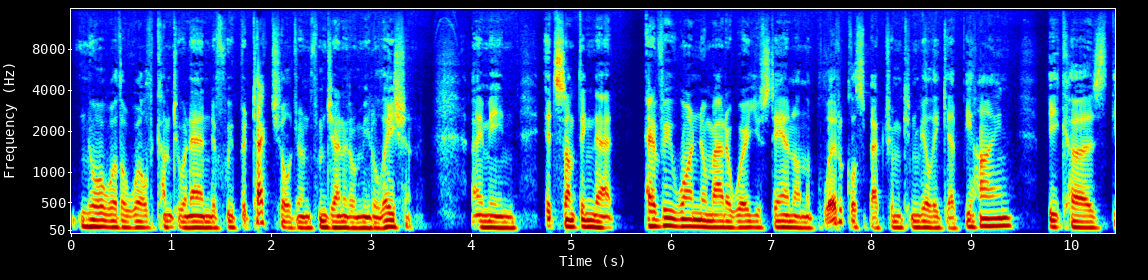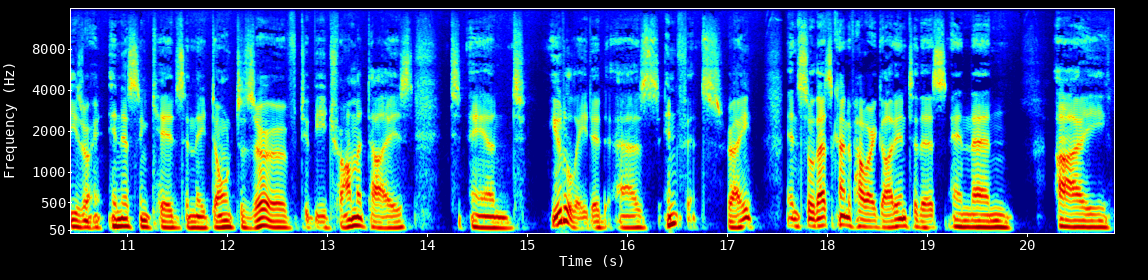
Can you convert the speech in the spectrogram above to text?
nor will the world come to an end if we protect children from genital mutilation. I mean it's something that everyone no matter where you stand on the political spectrum can really get behind because these are innocent kids and they don't deserve to be traumatized and mutilated as infants, right? And so that's kind of how I got into this. And then I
